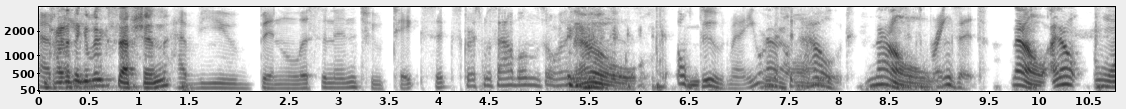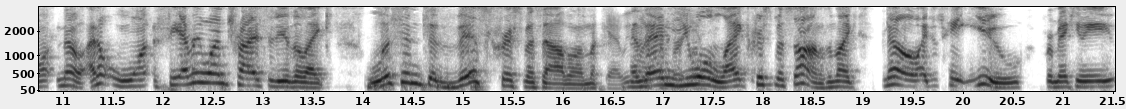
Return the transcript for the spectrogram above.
I'm Have trying to think of an exception. Have you been listening to Take Six Christmas albums over the No. years? Oh, dude, man, you are missing out. No, Six brings it. no, I don't want. No, I don't want. See, everyone tries to do the like. Listen to this Christmas album, Yeah, and then you will like Christmas songs. I'm like, no, I just hate you for making me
